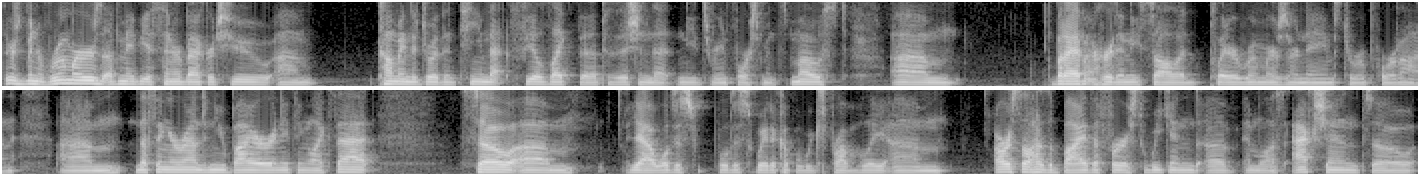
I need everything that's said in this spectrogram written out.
there's been rumors of maybe a center back or two um, coming to join the team. That feels like the position that needs reinforcements most. Um, but I haven't heard any solid player rumors or names to report on. Um, nothing around a new buyer or anything like that. So um, yeah, we'll just we'll just wait a couple weeks probably. Um, RSL has a bye the first weekend of MLS action, so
